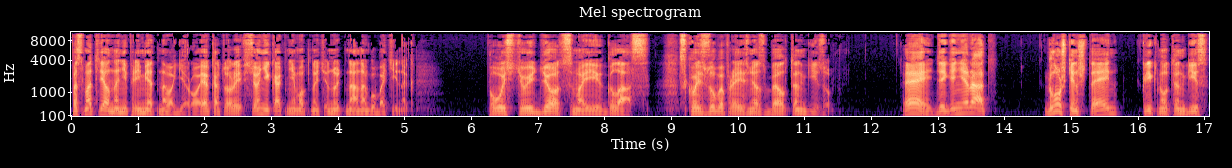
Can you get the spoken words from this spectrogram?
посмотрел на неприметного героя, который все никак не мог натянуть на ногу ботинок. «Пусть уйдет с моих глаз», — сквозь зубы произнес Белл Тенгизу. «Эй, дегенерат! Глушкинштейн!» — крикнул Тенгиз,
